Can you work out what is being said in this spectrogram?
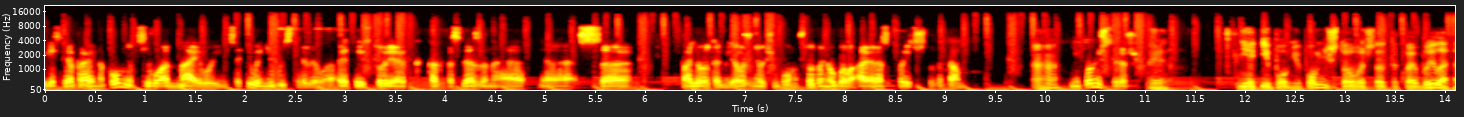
если я правильно помню, всего одна его инициатива не выстрелила. Это история как-то связанная э, с полетами. Я уже не очень помню. Что-то у него было, Aerospace, что-то там. Ага. Не помнишь, Сереж? Нет, не помню. Помню, что вот что-то такое было.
